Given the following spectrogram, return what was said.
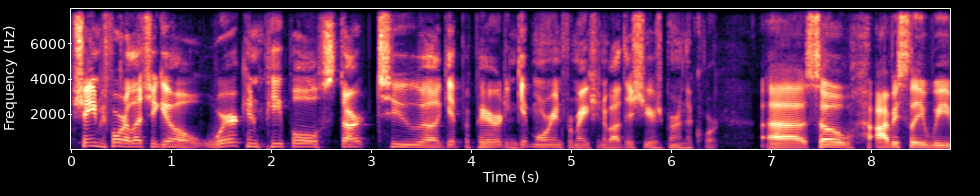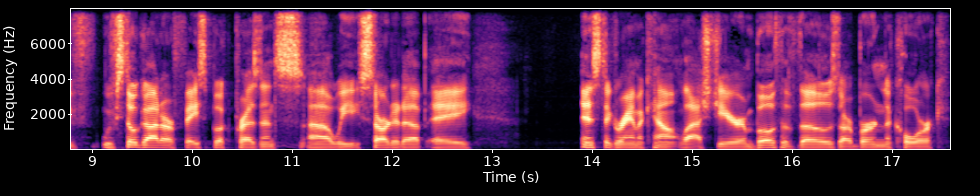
Shane, before I let you go, where can people start to uh, get prepared and get more information about this year's Burn the Cork? Uh, so obviously we've we've still got our Facebook presence. Uh, we started up a Instagram account last year, and both of those are Burn the Cork.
